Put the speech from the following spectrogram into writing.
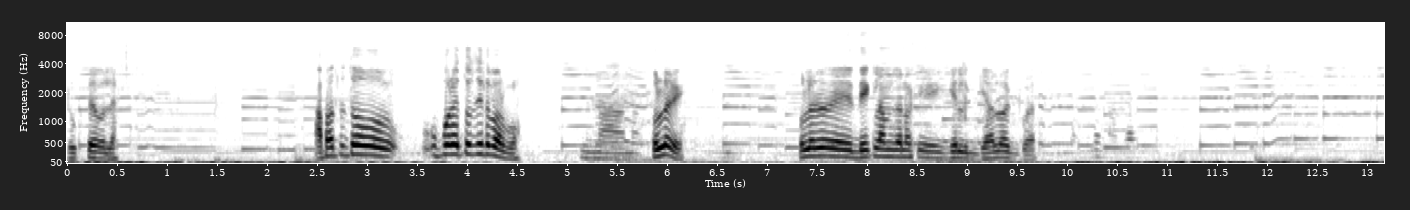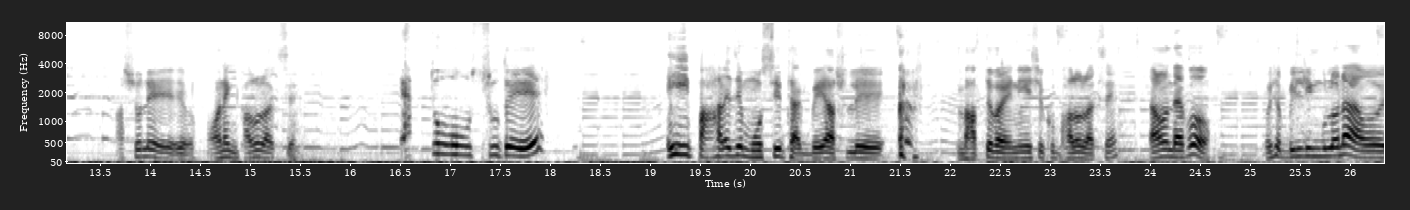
ঢুকতে বলে আপাতত উপরে তো যেতে পারব। না না। ফ্লোরে ফ্লোরে দেখলাম যেন কি গেল গেল একবার। আসলে অনেক ভালো লাগছে। এত উঁচুতে এই পাহাড়ে যে মসজিদ থাকবে আসলে ভাবতে পারিনি এসে খুব ভালো লাগছে। কারণ দেখো ওইসব বিল্ডিংগুলো না ওই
